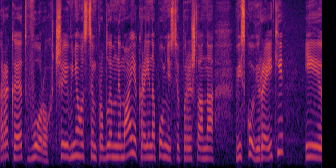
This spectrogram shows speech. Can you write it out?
ракет ворог? Чи в нього з цим проблем немає? Країна повністю перейшла на військові рейки і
